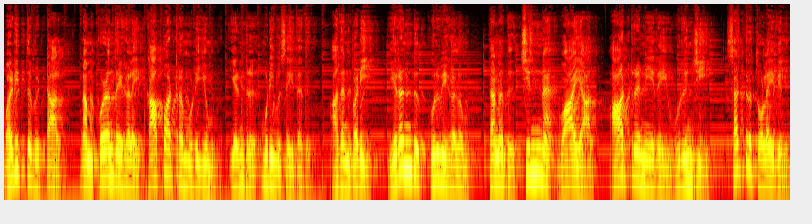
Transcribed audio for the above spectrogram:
வடித்து விட்டால் நம் குழந்தைகளை காப்பாற்ற முடியும் என்று முடிவு செய்தது. அதன்படி இரண்டு குருவிகளும் தனது சின்ன வாயால் ஆற்று நீரை உறிஞ்சி சற்று தொலைவில்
